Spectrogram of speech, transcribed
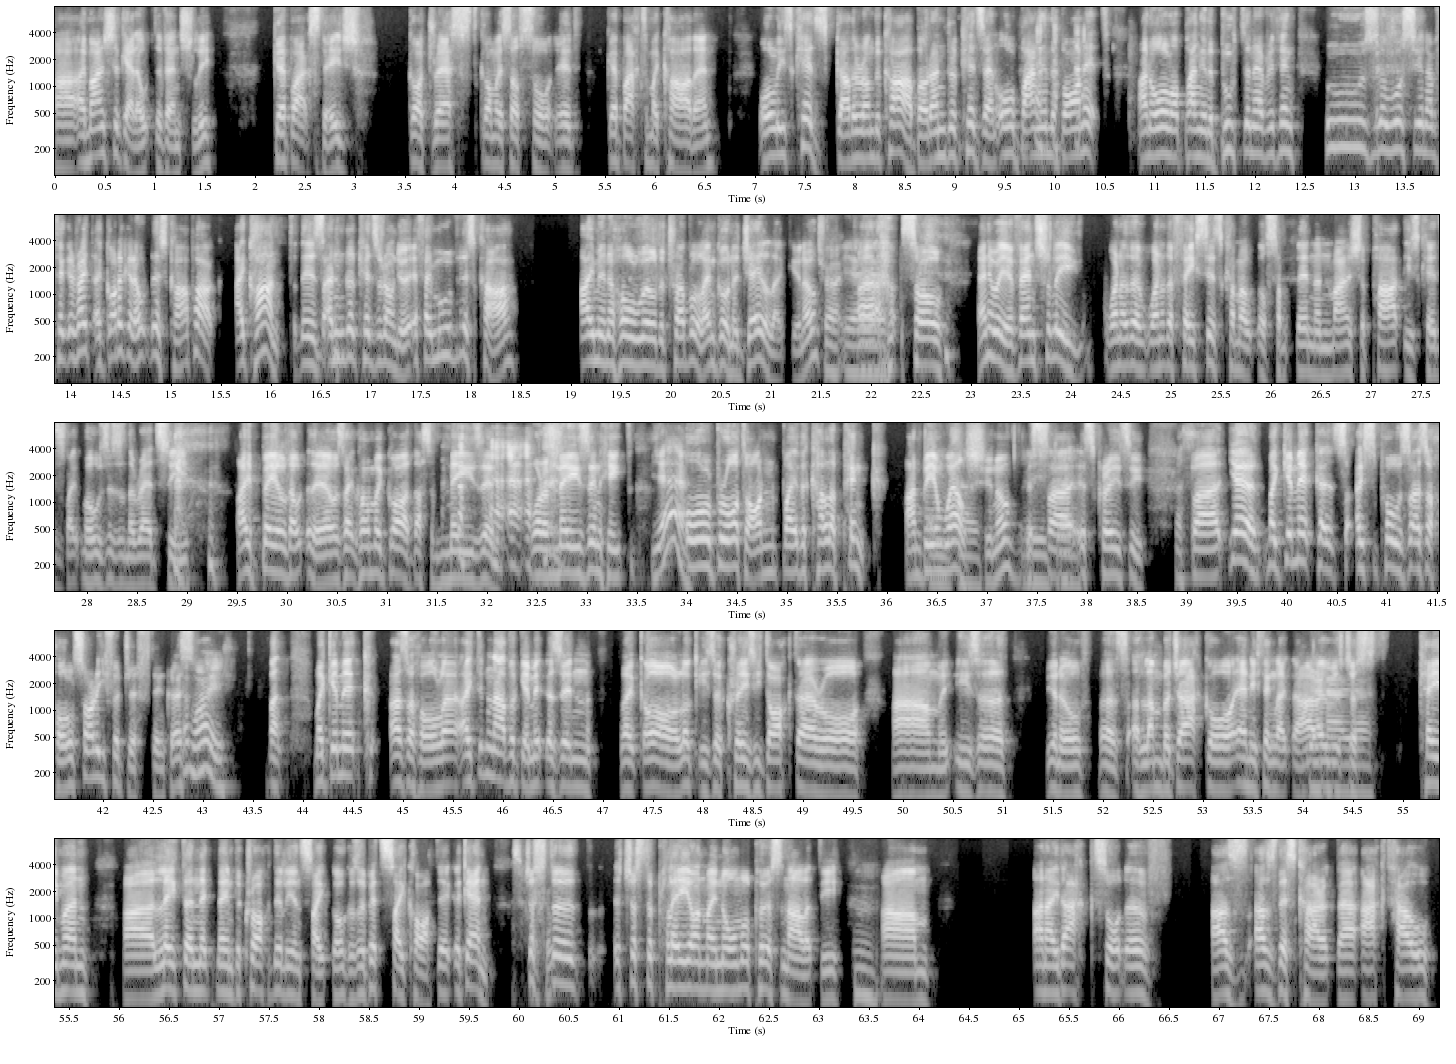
Uh, I managed to get out eventually, get backstage, got dressed, got myself sorted, get back to my car then. All these kids gather around the car, about 100 kids then, all banging the bonnet. And all up banging the boot and everything. Who's the wussy? And I'm thinking, right, I got to get out of this car park. I can't. There's 100 kids around you. If I move this car, I'm in a whole world of trouble. I'm going to jail, like, you know? Try, yeah, Uh, yeah. so anyway, eventually one of the one of the faces come out or something and managed to part these kids like Moses in the Red Sea. I bailed out of there. I was like, oh my god, that's amazing! what amazing heat! yeah. All brought on by the color pink and being Welsh. You know, it's you uh, it's crazy. That's- But yeah, my gimmick, is, I suppose, as a whole. Sorry for drifting, Chris don't worry. but my gimmick as a whole, I, I didn't have a gimmick as in like, oh, look, he's a crazy doctor or um, he's a you know a, a lumberjack or anything like that. I Yeah, was yeah. just Cayman. Uh, later nicknamed the crocodilian psycho because a bit psychotic. Again, That's just cool. a it's just a play on my normal personality. Mm. Um, and I'd act sort of as as this character, act how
